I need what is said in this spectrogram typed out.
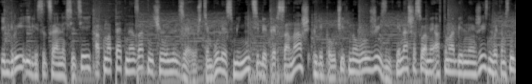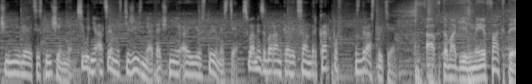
игры или социальных сетей, отмотать назад ничего нельзя, и уж тем более сменить себе персонаж или получить новую жизнь. И наша с вами автомобильная жизнь в этом случае не является исключением. Сегодня о ценности жизни, а точнее о ее стоимости. С вами Забаранка Александр Карпов. Здравствуйте. Автомобильные факты.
